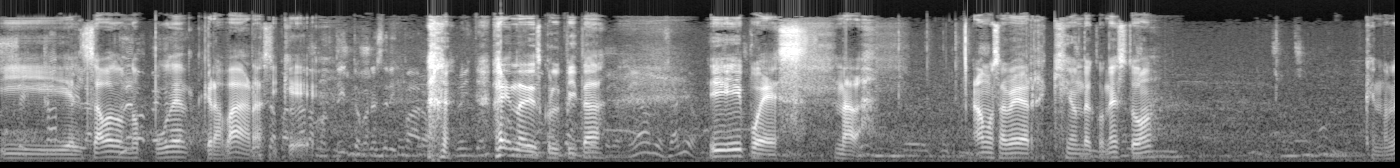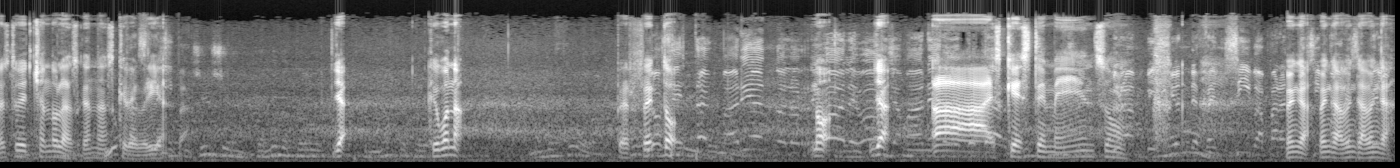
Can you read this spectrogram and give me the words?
y el sábado no pude grabar, así que hay una disculpita. Y pues nada, vamos a ver qué onda con esto. Que no le estoy echando las ganas que debería. Ya, qué buena. Perfecto. No, ya. Ah, es que este menso. Venga, venga, venga, venga.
